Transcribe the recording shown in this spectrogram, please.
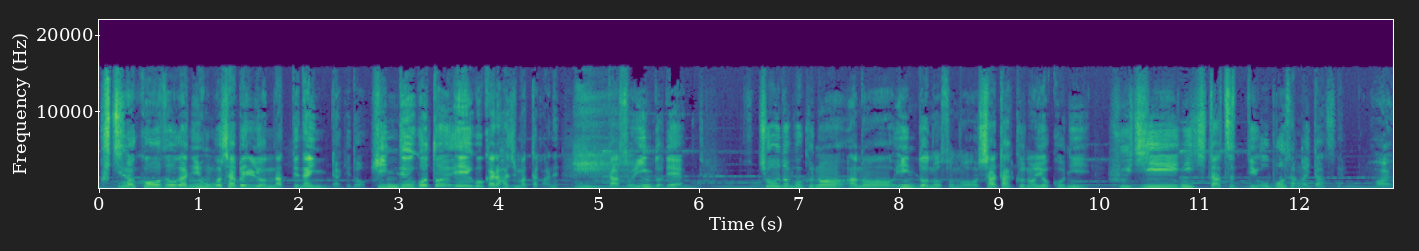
口の構造が日本語喋るようになってないんだけどヒンドゥー語と英語から始まったからね。だからそうインドでちょうど僕のあのインドのその社宅の横に藤井日達っていうお坊さんがいたんですね。はい。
